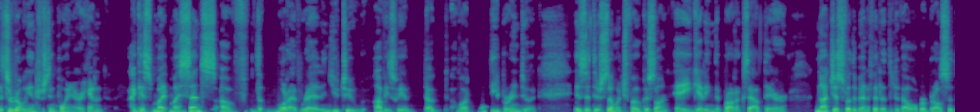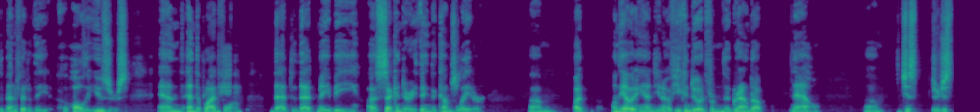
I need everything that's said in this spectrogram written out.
It's a really interesting point, Eric, and I guess my, my sense of the, what I've read, and you two obviously have dug a lot deeper into it, is that there's so much focus on a getting the products out there, not just for the benefit of the developer, but also the benefit of the all the users and and the platform. That that may be a secondary thing that comes later. Um, but on the other hand, you know, if you can do it from the ground up now, um, just they're just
